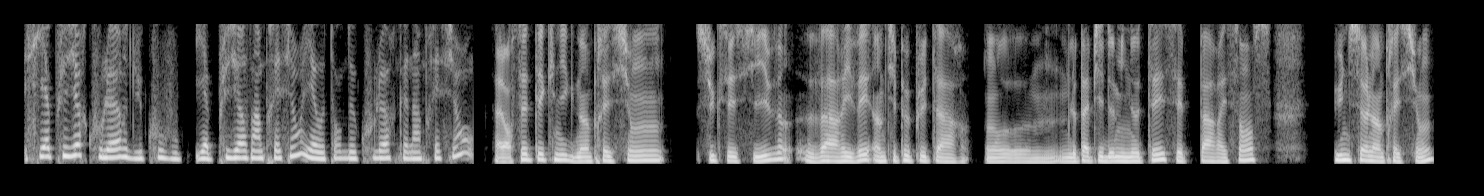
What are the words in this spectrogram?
S'il y a plusieurs couleurs, du coup, il y a plusieurs impressions, il y a autant de couleurs que d'impressions Alors cette technique d'impression, successive va arriver un petit peu plus tard. le papier dominoté, c'est par essence une seule impression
